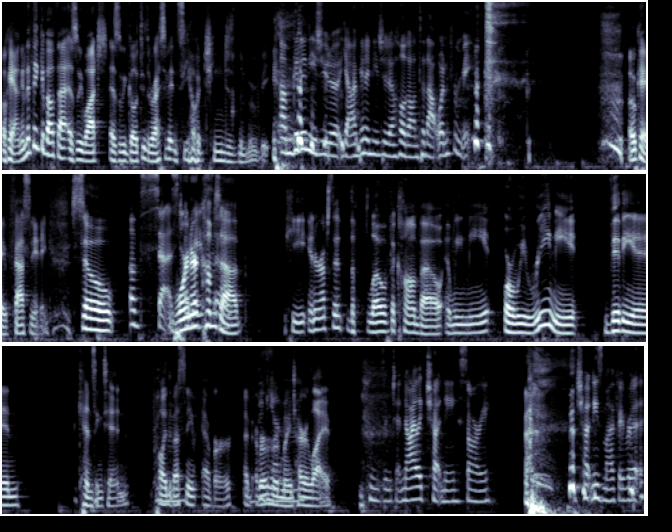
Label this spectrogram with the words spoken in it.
Okay, I'm gonna think about that as we watch, as we go through the rest of it, and see how it changes the movie. I'm gonna need you to yeah, I'm gonna need you to hold on to that one for me. okay, fascinating. So Obsessed. Warner Okay, comes so- up, he interrupts the, the flow of the convo, and we meet or we re meet Vivian Kensington. Probably the best name ever I've ever heard in my Mm-hmm. Entire life. Kensington. No, I like Chutney. Sorry. Chutney's my favorite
